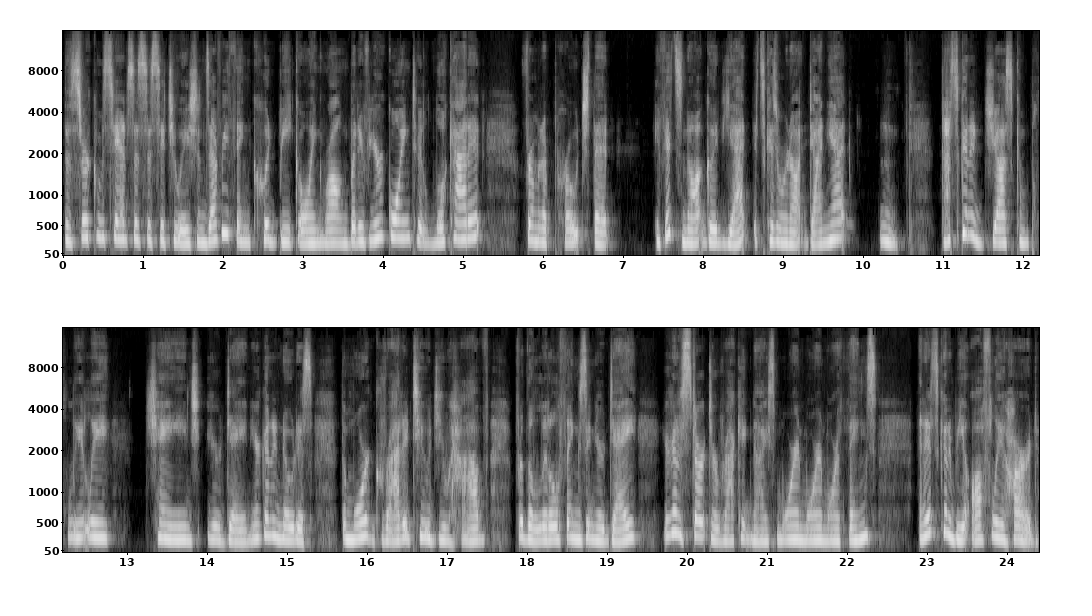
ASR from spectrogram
the circumstances, the situations, everything could be going wrong. But if you're going to look at it from an approach that if it's not good yet, it's because we're not done yet, mm, that's going to just completely change your day. And you're going to notice the more gratitude you have for the little things in your day, you're going to start to recognize more and more and more things. And it's going to be awfully hard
